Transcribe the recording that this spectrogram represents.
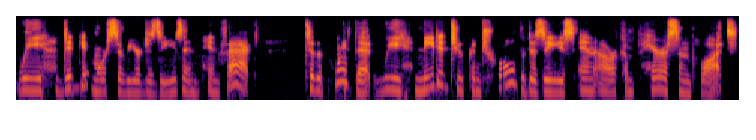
we did get more severe disease, and in fact, to the point that we needed to control the disease in our comparison plots.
